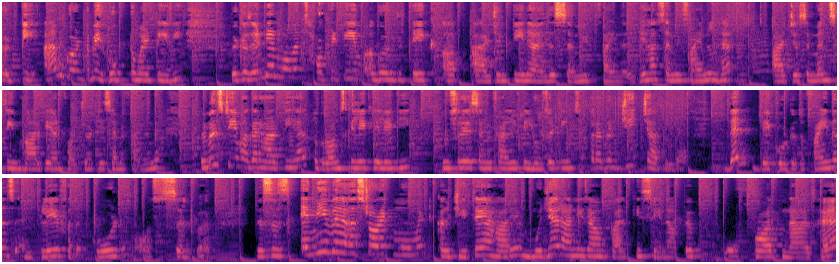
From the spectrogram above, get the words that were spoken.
thirty I am going to be hook to my TV because Indian women's hockey team are going to take up Argentina in the semi-final. यहाँ semi-final है। आज जैसे मेंस टीम हार गई अनफॉर्चुनेटली सेमीफाइनल में। वुमेन्स टीम अगर हारती है तो ब्रॉन्स के लिए खेलेगी। दूसरे सेमीफाइनल की लूजर टीम से पर अगर जीत जाती है then they go to the finals and play for the gold और silver this is anyway historic moment कल जीते या हारे। मुझे रानी रामपाल की सेना पे बहुत नाज है।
